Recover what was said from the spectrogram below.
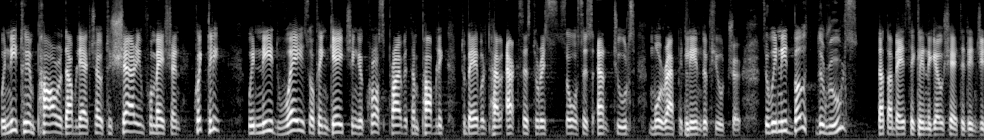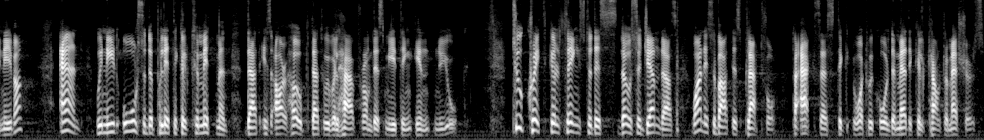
We need to empower WHO to share information quickly, we need ways of engaging across private and public to be able to have access to resources and tools more rapidly in the future. So we need both the rules that are basically negotiated in Geneva, and we need also the political commitment that is our hope that we will have from this meeting in New York. Two critical things to this, those agendas. One is about this platform to access the, what we call the medical countermeasures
